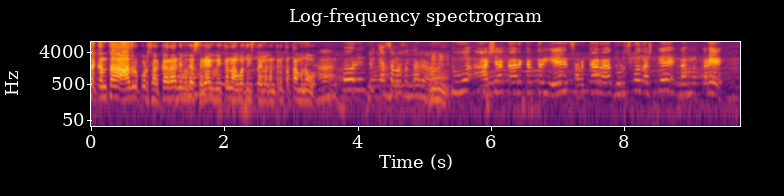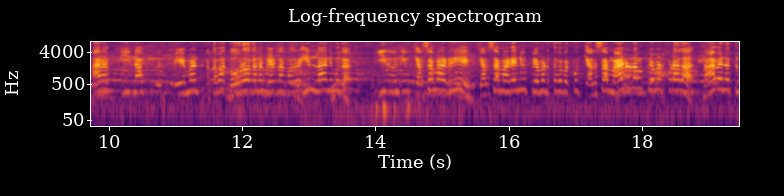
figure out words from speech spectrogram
ತಕ್ಕಂತ ಆದ್ರೂ ಕೂಡ ಸರ್ಕಾರ ನಿಮಗೆ ಸರಿಯಾಗಿ ವೇತನ ಒದಗಿಸ್ತಾ ಇಲ್ಲ ಅಂತ ತಮ್ಮ ನೋವು. ಕೆಲಸ ಮಾಡ್ಸತ್ತಾರ ಆಶಾ ಕಾರ್ಯಕರ್ತರಿಗೆ ಸರ್ಕಾರ ದುಡಿಸ್ಕೋದಷ್ಟೇ ನಮ್ಮ ಕಡೆ. ಆರ ಈ ನಾವು ಪೇಮೆಂಟ್ ಅಥವಾ ಗೌರವಧನ ಬೇಡ್ಲಕ್ ಹೋದ್ರೆ ಇಲ್ಲ ನಿಮ್ಗ. ಇದು ನೀವು ಕೆಲಸ ಮಾಡ್ರಿ, ಕೆಲಸ ಮಾಡೇ ನೀವು ಪೇಮೆಂಟ್ ತಗೋಬೇಕು, ಕೆಲಸ ಮಾಡ್ರಿ ನಮ್ಗೆ ಪೇಮೆಂಟ್ ಕೊಡಲ್ಲ. ನಾವೇನತ್ತು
